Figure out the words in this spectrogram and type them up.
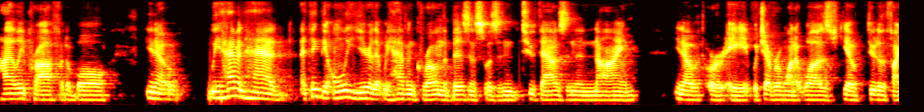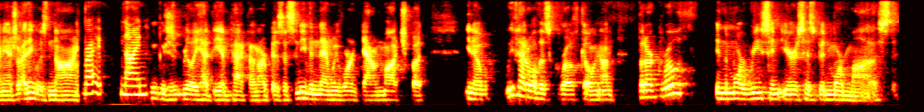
highly profitable. You know, we haven't had. I think the only year that we haven't grown the business was in 2009. You know, or eight, whichever one it was. You know, due to the financial. I think it was nine. Right, nine. Which really had the impact on our business, and even then we weren't down much. But you know, we've had all this growth going on, but our growth in the more recent years has been more modest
